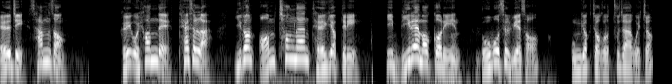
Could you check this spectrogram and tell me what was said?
LG, 삼성, 그리고 현대, 테슬라 이런 엄청난 대기업들이 이 미래 먹거리인 로봇을 위해서 공격적으로 투자하고 있죠.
